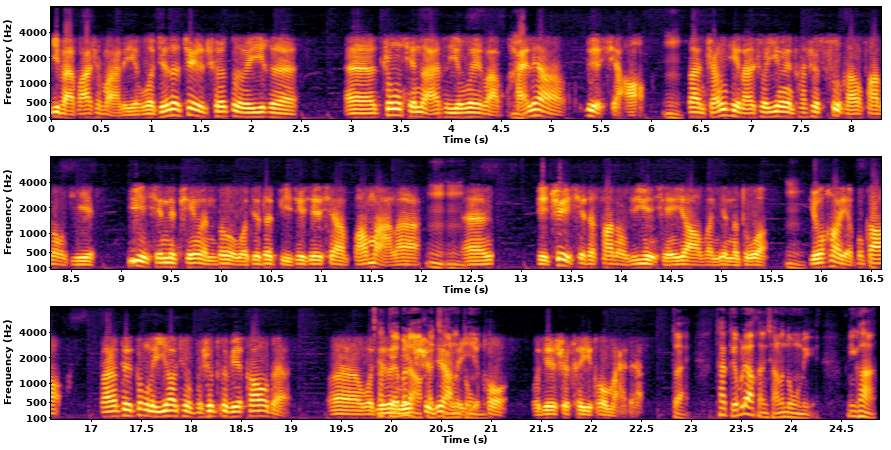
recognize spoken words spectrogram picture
一百八十马力。我觉得这个车作为一个，呃，中型的 SUV 吧，排量略小，嗯，但整体来说，因为它是四缸发动机，运行的平稳度，我觉得比这些像宝马了，嗯嗯嗯、比这些的发动机运行要稳定的多，嗯，油耗也不高，当然对动力要求不是特别高的，呃，我觉得它给不了您试驾很强的动力了以后，我觉得是可以购买的。对，它给不了很强的动力。你看，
